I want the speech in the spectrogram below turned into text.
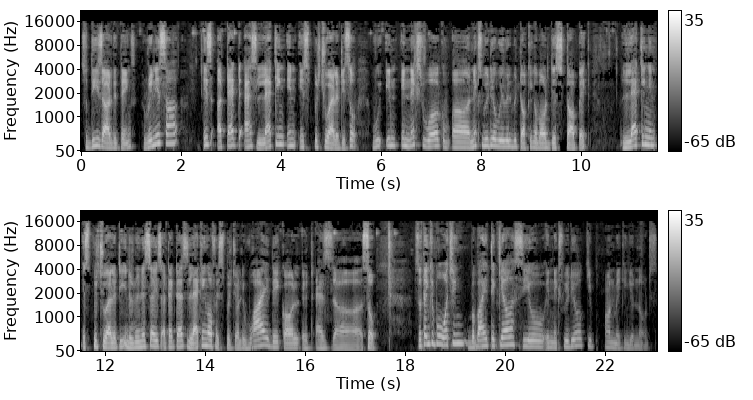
So these are the things. Renaissance is attacked as lacking in spirituality. So we, in in next work uh, next video we will be talking about this topic. Lacking in spirituality in renaissance is attacked as lacking of spirituality. Why they call it as uh, so. So thank you for watching. Bye bye take care. See you in next video. Keep on making your notes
